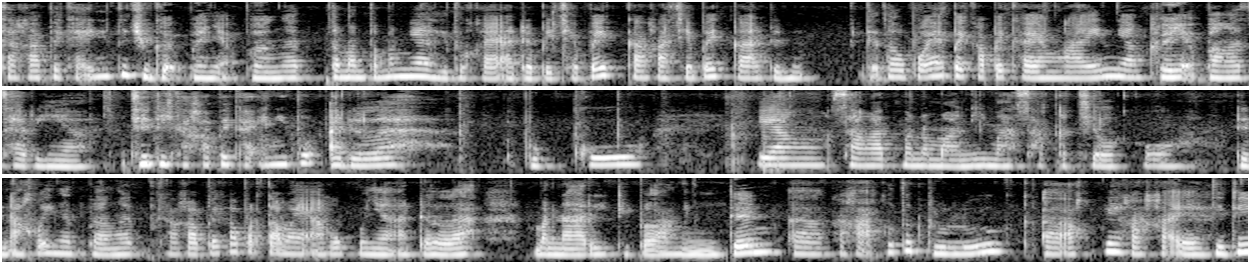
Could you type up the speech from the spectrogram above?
KKPK ini tuh juga banyak banget teman-temannya gitu. Kayak ada PCPK, KCPK dan gak tau pokoknya PKPK yang lain yang banyak banget serinya. Jadi KKPK ini tuh adalah buku yang sangat menemani masa kecilku. Dan aku ingat banget KKPK pertama yang aku punya adalah menari di pelangi. Dan uh, kakak aku tuh dulu uh, aku punya kakak ya. Jadi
